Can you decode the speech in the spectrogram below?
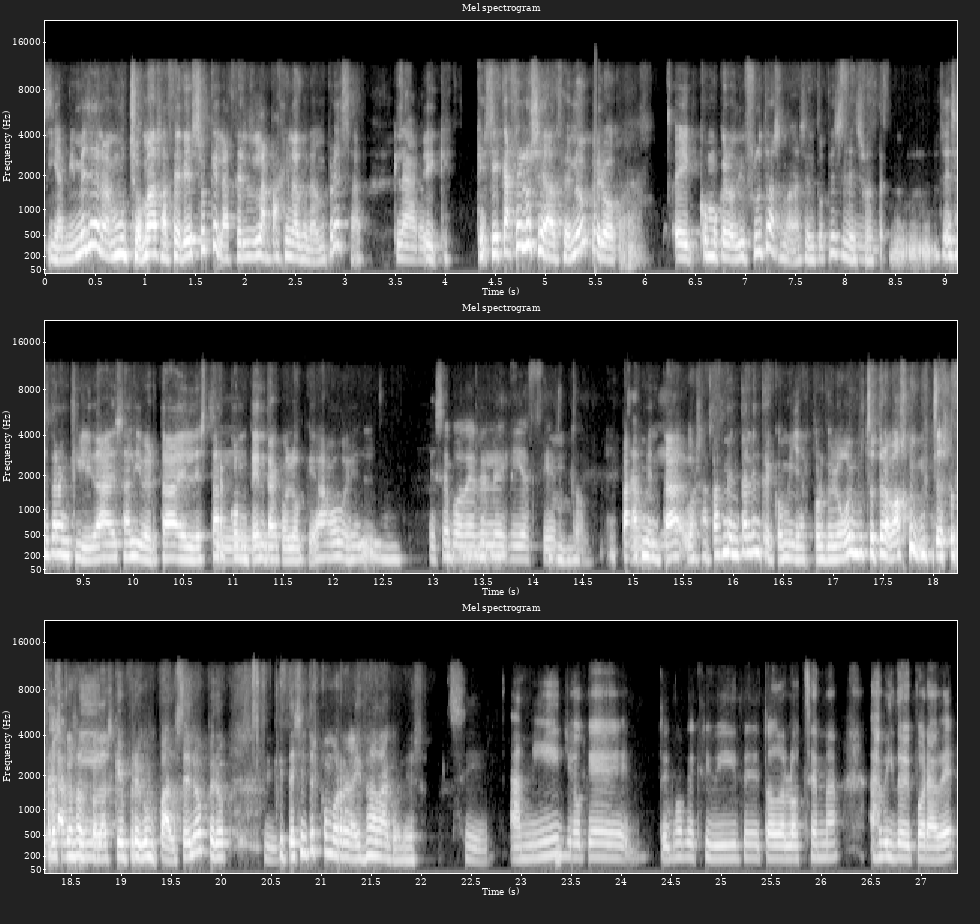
y a mí me llena mucho más hacer eso que el hacer la página de una empresa. Claro. Eh, que, que, sí que hacerlo se hace, ¿no? Pero eh, como que lo disfrutas más. Entonces, eso, esa tranquilidad, esa libertad, el estar contenta con lo que hago, el ese poder elegir es cierto. Paz mental, o sea, paz mental entre comillas, porque luego hay mucho trabajo y muchas otras cosas con las que preocuparse, ¿no? Pero que te sientes como realizada con eso. Sí, a mí yo que tengo que escribir de todos los temas habido y por haber,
